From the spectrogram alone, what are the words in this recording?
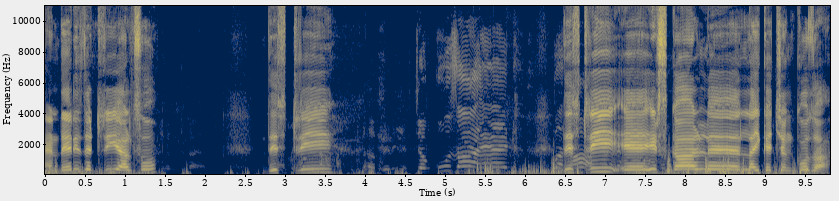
And there is a tree also. This tree, this tree, uh, it's called uh, like a chankoza.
